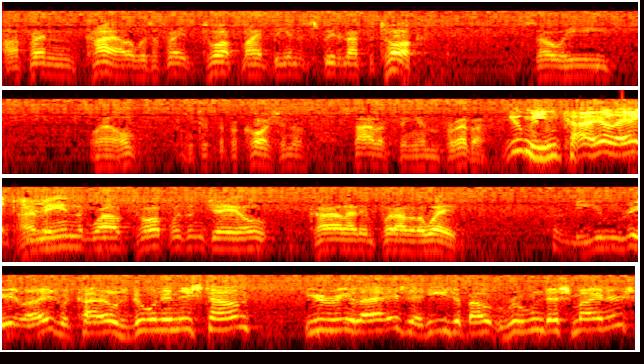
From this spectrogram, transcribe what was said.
our friend Kyle was afraid Torp might be indiscreet enough to talk. So he, well, he took the precaution of silencing him forever. You mean Kyle actually... I mean that while Torp was in jail, Kyle had him put out of the way. Do you realize what Kyle's doing in this town? Do you realize that he's about ruined us miners?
